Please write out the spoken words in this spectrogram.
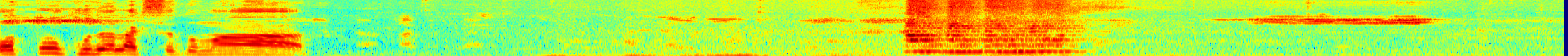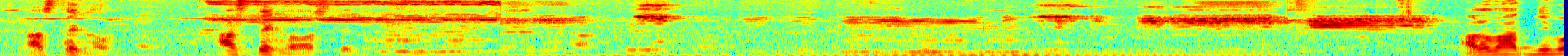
কত ক্ষুধা লাগছে তোমার। আস্তে খাও আস্তে খাও আস্তে খাও। আরও ভাত নিব?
